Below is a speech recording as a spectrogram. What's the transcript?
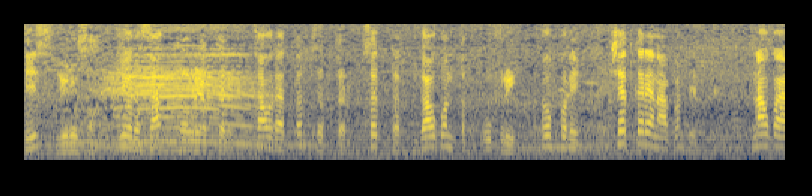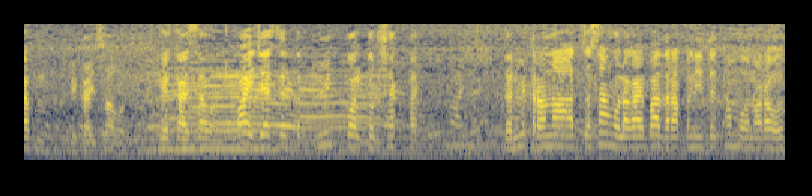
तीस. झिरो सहा. झिरो सात चौऱ्याहत्तर. चौऱ्याहत्तर. सत्तर. सत्तर. गाव कोणतं? उपरी. उपरे. शेतकरी आहे ना आपण? नाव काय आपलं? विकाई सावंत. विकास सावंत. पाहिजे असेल तर तुम्ही कॉल करू शकता तर मित्रांनो आजचा सांगोला काय बाजार आपण इथे थांबवणार आहोत.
